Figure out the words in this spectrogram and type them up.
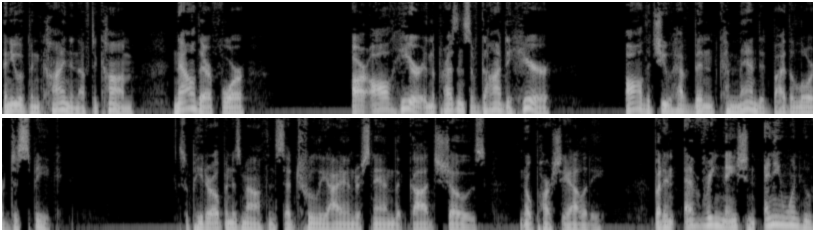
and you have been kind enough to come. Now, therefore, are all here in the presence of God to hear all that you have been commanded by the Lord to speak. So Peter opened his mouth and said, Truly I understand that God shows no partiality. But in every nation, anyone who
